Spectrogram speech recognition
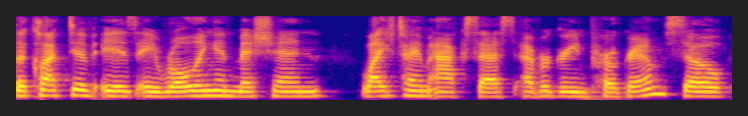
The collective is a rolling admission, lifetime access, evergreen program. So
